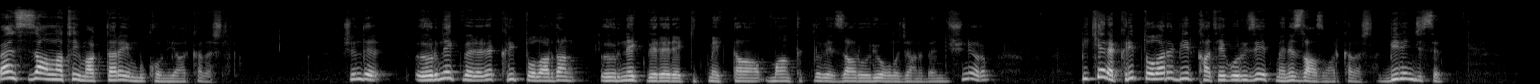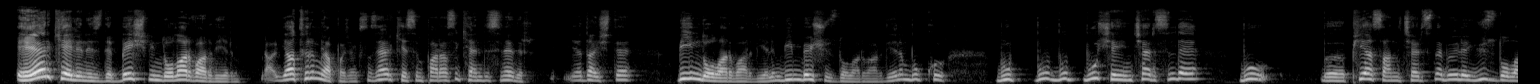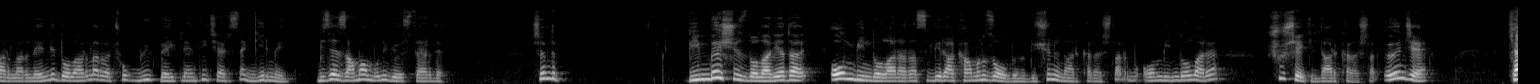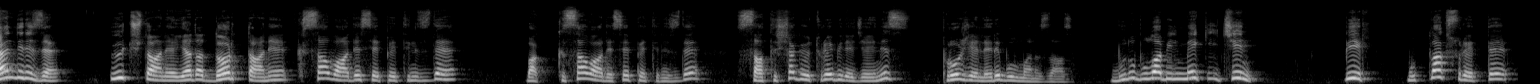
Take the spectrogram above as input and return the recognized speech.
ben size anlatayım, aktarayım bu konuyu arkadaşlar. Şimdi örnek vererek kriptolardan örnek vererek gitmek daha mantıklı ve zaruri olacağını ben düşünüyorum. Bir kere kriptoları bir kategorize etmeniz lazım arkadaşlar. Birincisi eğer ki elinizde 5000 dolar var diyelim. Ya yatırım yapacaksınız. Herkesin parası kendisinedir. Ya da işte 1000 dolar var diyelim. 1500 dolar var diyelim. Bu bu bu bu bu şeyin içerisinde bu e, piyasanın içerisinde böyle 100 dolarlarla 50 dolarlarla çok büyük beklenti içerisine girmeyin. Bize zaman bunu gösterdi. Şimdi 1500 dolar ya da 10 bin dolar arası bir rakamınız olduğunu düşünün arkadaşlar. Bu 10 bin doları şu şekilde arkadaşlar. Önce kendinize 3 tane ya da 4 tane kısa vade sepetinizde bak kısa vade sepetinizde satışa götürebileceğiniz projeleri bulmanız lazım. Bunu bulabilmek için bir mutlak surette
